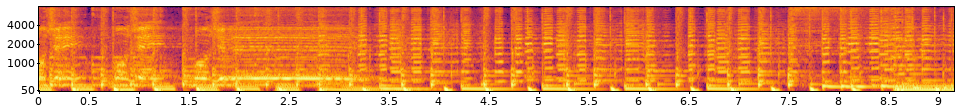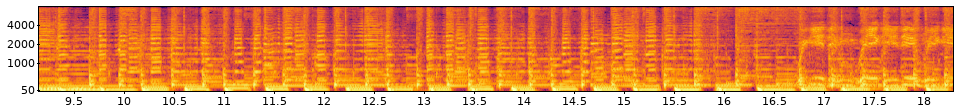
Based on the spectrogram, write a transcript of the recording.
manger, manger, manger. wiggity wiggy.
